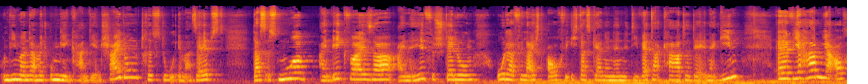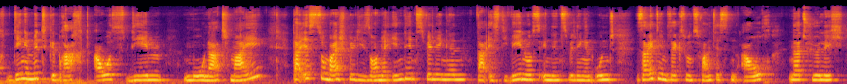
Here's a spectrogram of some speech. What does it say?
und wie man damit umgehen kann. Die Entscheidung triffst du immer selbst. Das ist nur ein Wegweiser, eine Hilfestellung oder vielleicht auch, wie ich das gerne nenne, die Wetterkarte der Energien. Äh, wir haben ja auch Dinge mitgebracht aus dem Monat Mai. Da ist zum Beispiel die Sonne in den Zwillingen, da ist die Venus in den Zwillingen und seit dem 26. auch natürlich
